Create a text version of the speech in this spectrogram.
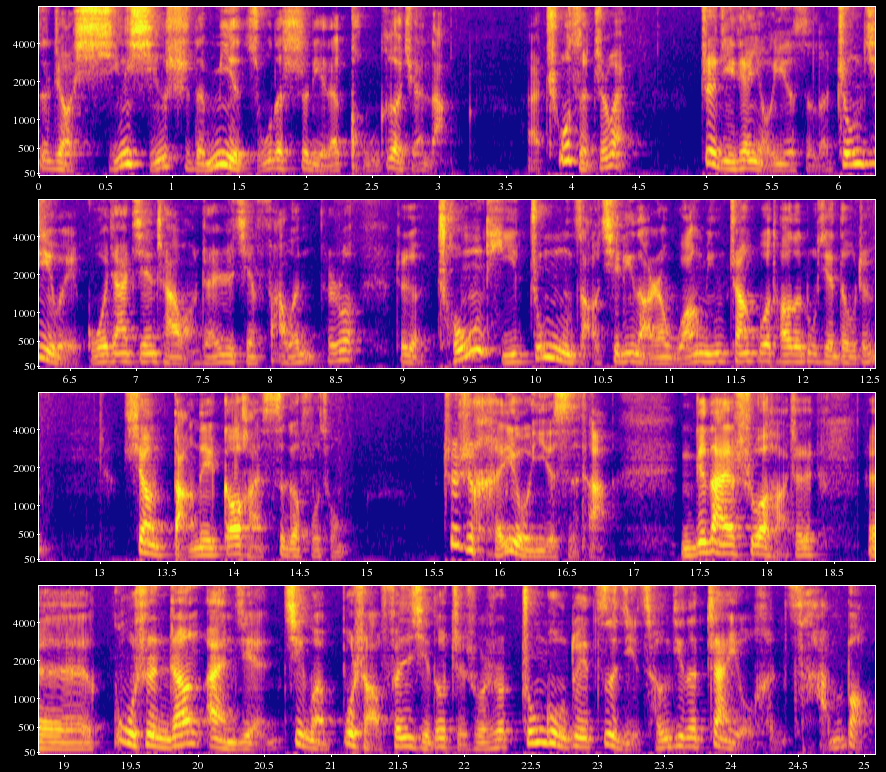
这叫行刑式的灭族的势力来恐吓全党，啊，除此之外，这几天有意思了。中纪委国家监察网站日前发文，他说这个重提中共早期领导人王明、张国焘的路线斗争，向党内高喊四个服从，这是很有意思的。你跟大家说哈，这个呃顾顺章案件，尽管不少分析都指出说中共对自己曾经的战友很残暴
